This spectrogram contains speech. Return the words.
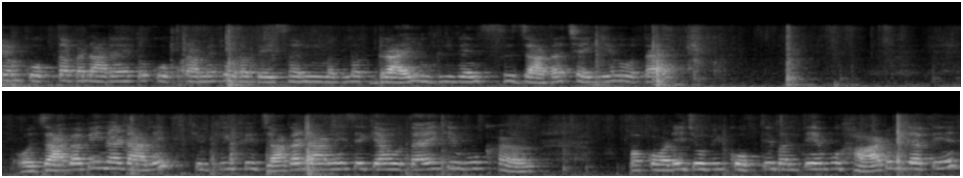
क्योंकि हम कोफ्ता बना रहे हैं तो कोफ्ता में थोड़ा बेसन मतलब ड्राई इंग्रेडिएंट्स ज़्यादा चाहिए होता है। और ज़्यादा भी ना डालें, क्योंकि फिर ज़्यादा डालने से क्या होता है कि वो पकौड़े जो भी कोफ्ते बनते हैं, वो हार्ड हो जाते हैं।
